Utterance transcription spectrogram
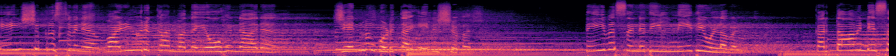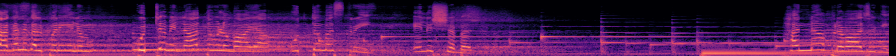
യേശുക്രിസ്തുവിന് വഴിയൊരുക്കാൻ വന്ന യോഹന്നാന് ജന്മം കൊടുത്ത എലിഷബത്ത് ദൈവസന്നിധിയിൽ നീതിയുള്ളവൾ കർത്താവിന്റെ സകല കൽപ്പനയിലും കുറ്റമില്ലാത്തവളുമായ ഉത്തമ സ്ത്രീ എലിഷബത്ത് ഹന്ന പ്രവാചകി.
